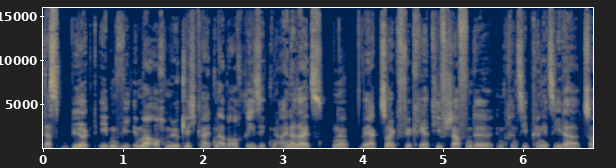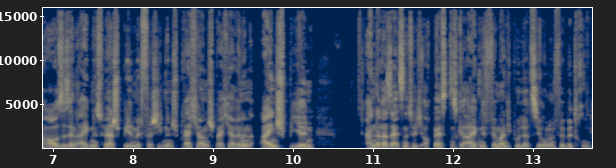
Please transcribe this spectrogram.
das birgt eben wie immer auch Möglichkeiten, aber auch Risiken. Einerseits ne, Werkzeug für Kreativschaffende. Im Prinzip kann jetzt jeder zu Hause sein eigenes Hörspiel mit verschiedenen Sprechern, Sprecherinnen einspielen. Andererseits natürlich auch bestens geeignet für Manipulation und für Betrug.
